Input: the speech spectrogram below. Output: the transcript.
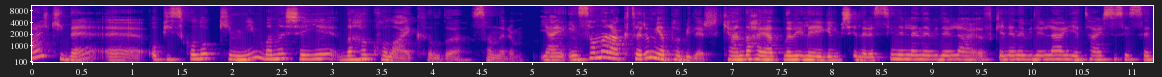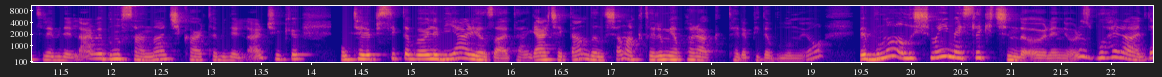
belki de, eee, o psikolog kimliğim bana şeyi daha kolay kıldı sanırım. Yani insanlar aktarım yapabilir. Kendi hayatlarıyla ilgili bir şeylere sinirlenebilirler, öfkelenebilirler, yetersiz hissettirebilirler ve bunu senden çıkartabilirler. Çünkü hani terapistlik de böyle bir yer ya zaten. Gerçekten danışan aktarım yaparak terapide bulunuyor ve buna alışmayı meslek içinde öğreniyoruz. Bu herhâlde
